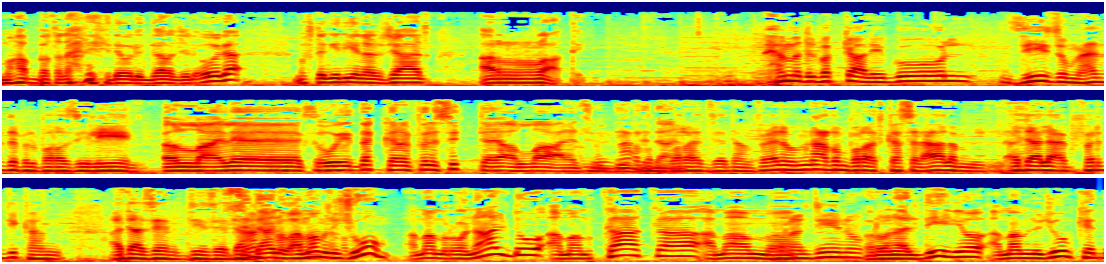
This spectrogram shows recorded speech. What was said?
مهبط الاهلي في دوري الدرجة الأولى. مفتقدين الرجال الراقي. محمد البكال يقول زيزو معذب البرازيليين. الله عليك. ويتذكر 2006 يا الله على زين من الدين أعظم زيدان. مباريات زيدان. فعلا ومن أعظم مباريات كأس العالم. الأداء لاعب فردي كان أداء زين الدين زيدان. زيدان وأمام نجوم. أمام رونالدو أمام كاكا أمام رونالدينو. رونالدينيو أمام نجوم كد-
